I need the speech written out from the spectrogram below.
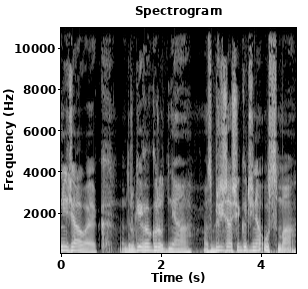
Poniedziałek, 2 grudnia, zbliża się godzina ósma.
